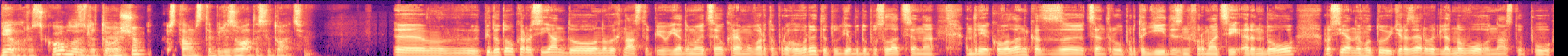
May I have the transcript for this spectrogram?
Білгородську область для того, щоб якось там стабілізувати ситуацію. Е, Підготовка росіян до нових наступів. Я думаю, це окремо варто проговорити. Тут я буду посилатися на Андрія Коваленка з центру протидії дезінформації РНБО. Росіяни готують резерви для нового наступу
